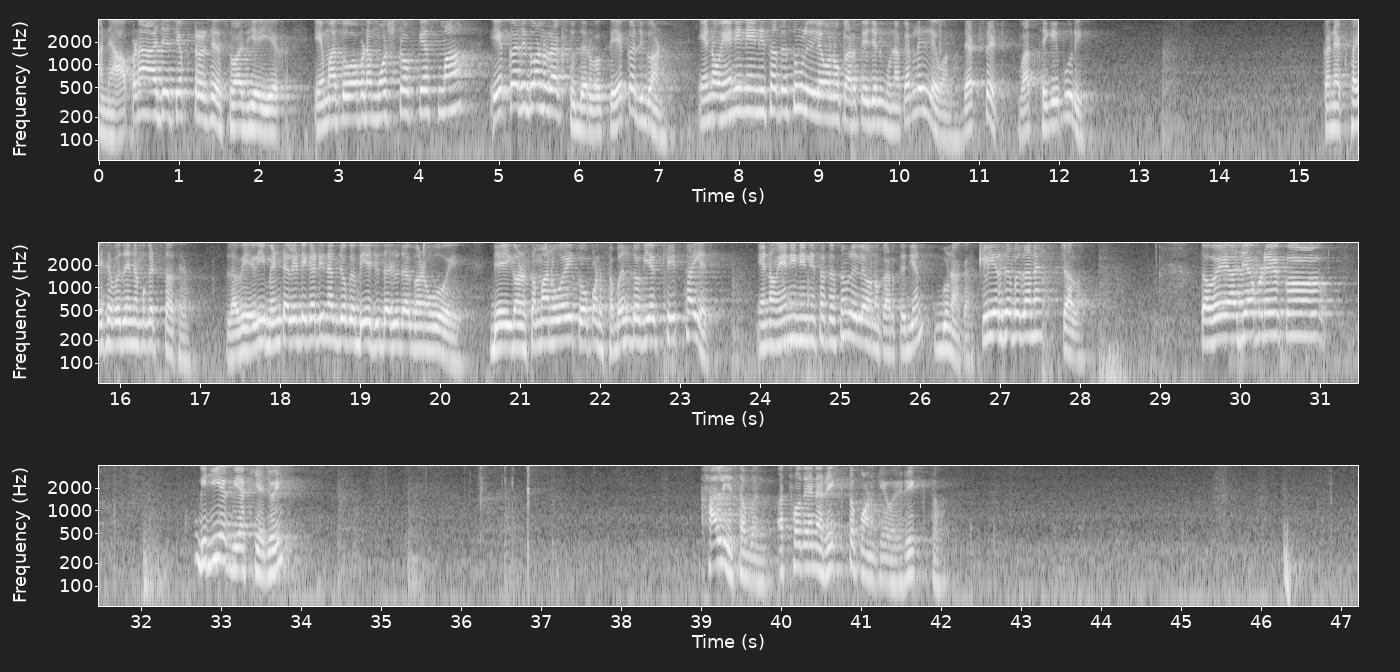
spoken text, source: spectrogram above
અને આપણા આ જે ચેપ્ટર છે સ્વાધ્યાય એક, એમાં તો આપણે મોસ્ટ ઓફ કેસમાં એક જ ગણ રાખશું દર વખતે, એક જ ગણ. એનો એની ને એની સાથે શું લઈ લેવાનો? કાર્તેજન ગુણાકાર લઈ લેવાનો. દેટ્સ ઇટ વાત થઈ ગઈ પૂરી. કનેક્ટ થાય છે બધાને મગજ સાથે. એટલે હવે એવી મેન્ટાલિટી કાઢી નાખજો કે બે જુદા જુદા ગણ હોય. બે ગણ સમાન હોય તો પણ સંબંધો વ્યાખ્યાયિત થાય જ. એનો એની ને એની સાથે શું લઈ લેવાનો? કાર્તેજન ગુણાકાર. ક્લિયર છે બધાને? ચાલો. તો હવે આજે આપણે એક બીજી એક વ્યાખ્યા જોઈ. ખાલી સંબંધ, અથવા તો એને રિક્ત પણ કહેવાય, રિક્ત.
